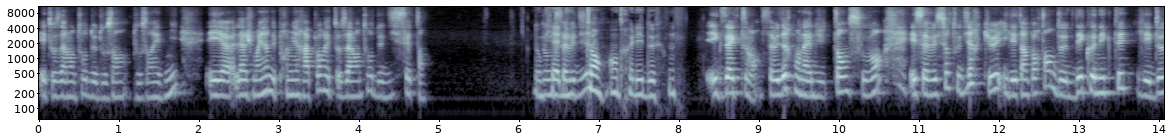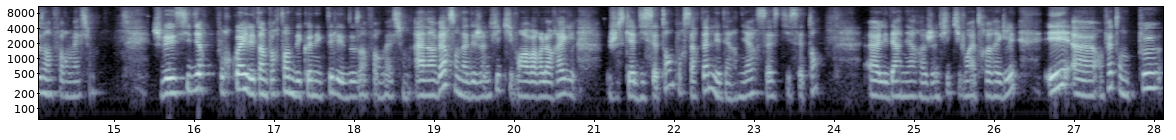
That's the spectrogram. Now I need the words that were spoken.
est aux alentours de 12 ans, 12 ans et demi, et euh, l'âge moyen des premiers rapports est aux alentours de 17 ans. Donc, il y a ça du veut dire... temps entre les deux. Exactement. Ça veut dire qu'on a du temps souvent, et ça veut surtout dire qu'il est important de déconnecter les deux informations. Je vais aussi dire pourquoi il est important de déconnecter les deux informations. À l'inverse, on a des jeunes filles qui vont avoir leurs règles jusqu'à 17 ans, pour certaines, les dernières 16-17 ans, euh, les dernières jeunes filles qui vont être réglées. Et euh, en fait, on peut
